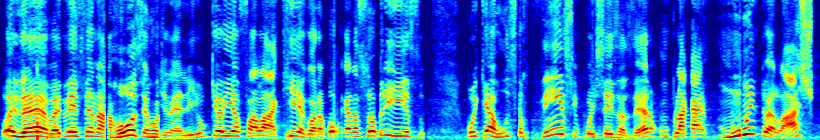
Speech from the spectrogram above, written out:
Pois é, vai vencer na Rússia, Rondinelli. E o que eu ia falar aqui agora há pouco era sobre isso. Porque a Rússia vence por 6 a 0 um placar muito elástico,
